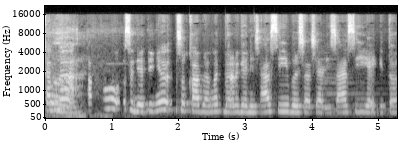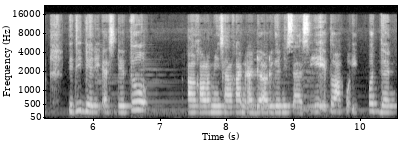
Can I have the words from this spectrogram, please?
Karena aku sejatinya suka banget berorganisasi, bersosialisasi kayak gitu. Jadi dari SD tuh uh, kalau misalkan ada organisasi itu aku ikut dan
